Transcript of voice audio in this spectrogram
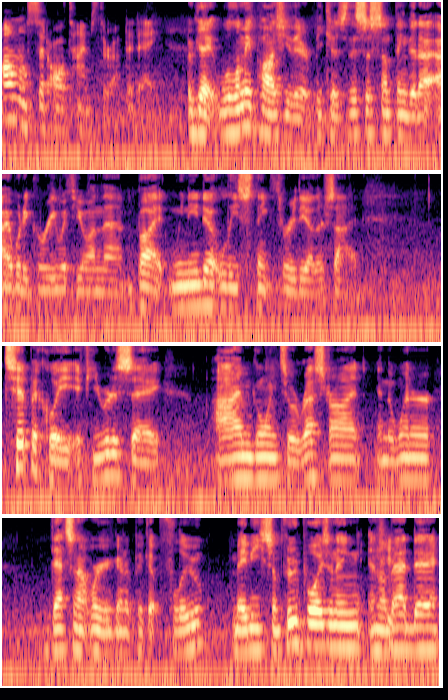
almost at all times throughout the day. Okay, well, let me pause you there because this is something that I, I would agree with you on that, but we need to at least think through the other side. Typically, if you were to say, I'm going to a restaurant in the winter, that's not where you're going to pick up flu maybe some food poisoning and a bad day,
